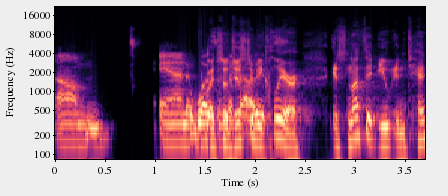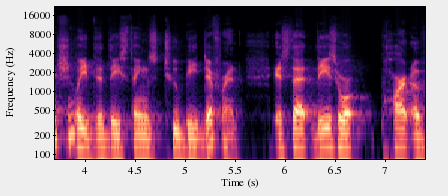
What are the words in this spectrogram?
Um, and it wasn't Wait, so just to be clear it's not that you intentionally did these things to be different. It's that these were part of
